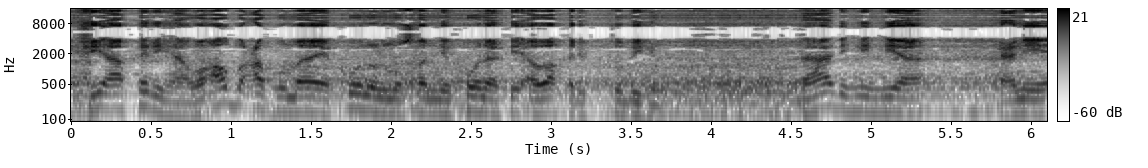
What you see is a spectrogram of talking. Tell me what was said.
في آخرها وأضعف ما يكون المصنفون في أواخر كتبهم. فهذه هي يعني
